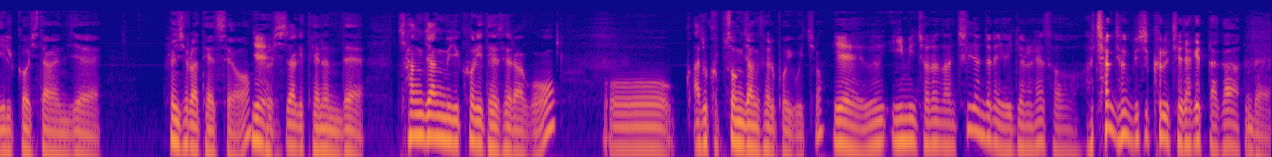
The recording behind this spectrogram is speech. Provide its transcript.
일 것이다 이제 현실화 됐어요. 예. 시작이 되는데 창작 뮤지컬이 대세라고 어, 아주 급성장세를 보이고 있죠. 예, 이미 저는 한 7년 전에 예견을 해서 창작 뮤지컬을 제작했다가 네.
